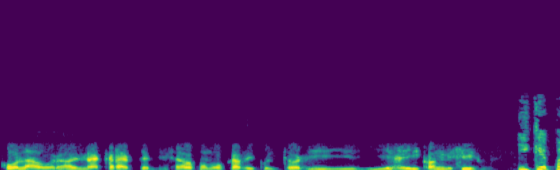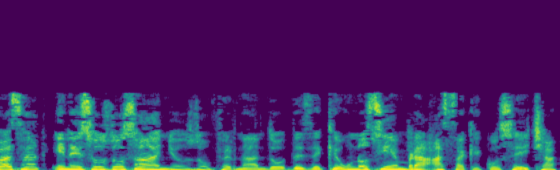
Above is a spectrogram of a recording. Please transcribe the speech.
colaborado y me ha caracterizado como caficultor y, y ahí con mis hijos. ¿Y qué pasa en esos dos años, don Fernando, desde que uno siembra hasta que cosecha?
